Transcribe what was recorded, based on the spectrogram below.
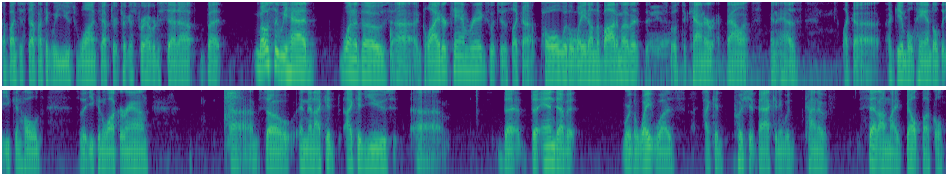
a bunch of stuff. I think we used once after it took us forever to set up, but mostly we had one of those uh, glider cam rigs, which is like a pole with a weight on the bottom of it that's yeah. supposed to counterbalance, and it has like a, a gimbaled handle that you can hold so that you can walk around. Um, so, and then I could I could use uh, the the end of it where the weight was, I could push it back and it would kind of set on my belt buckle.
